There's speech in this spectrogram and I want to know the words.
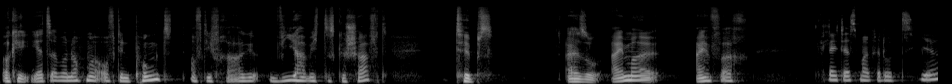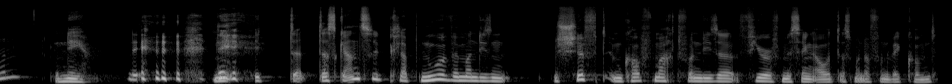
Warum. Okay, jetzt aber nochmal auf den Punkt, auf die Frage, wie habe ich das geschafft? Tipps. Also einmal einfach. Vielleicht erstmal reduzieren? Nee, Nee. nee. Das Ganze klappt nur, wenn man diesen Shift im Kopf macht von dieser Fear of Missing Out, dass man davon wegkommt.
